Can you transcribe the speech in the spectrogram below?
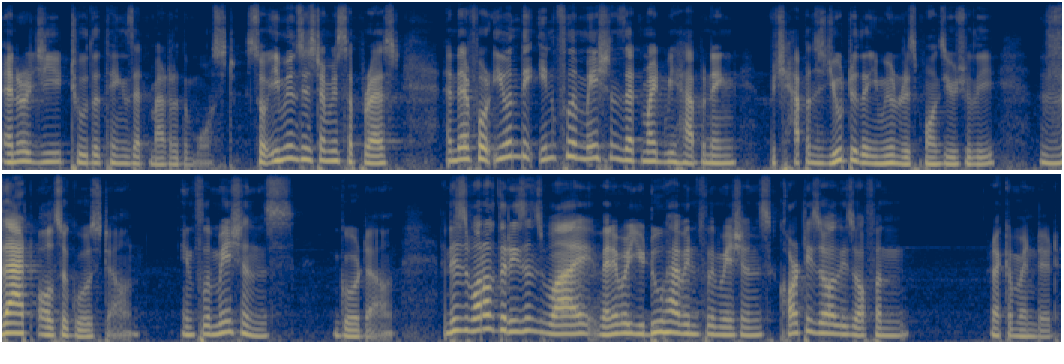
energy to the things that matter the most. So immune system is suppressed and therefore even the inflammations that might be happening, which happens due to the immune response usually, that also goes down. Inflammations go down. And this is one of the reasons why whenever you do have inflammations, cortisol is often recommended.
